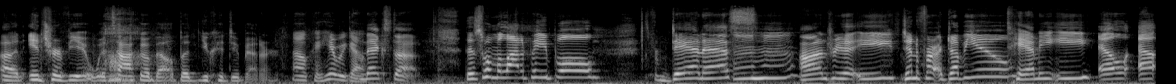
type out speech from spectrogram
an interview with Taco Bell, but you could do better. Okay, here we go. Next up, This from a lot of people. it's from Dan S, Mm-hmm. Andrea E, Jennifer W. Tammy E, L L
